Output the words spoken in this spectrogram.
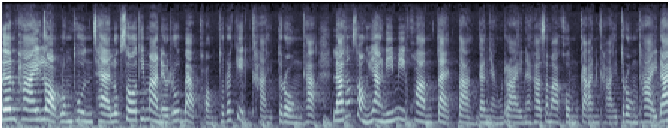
เตือนภัยหลอกลงทุนแชร์ลูกโซ่ที่มาในรูปแบบของธุรกิจขายตรงค่ะ แล้วทั้งสองอย่างนี้มีความแตกต่างกันอย่างไรนะคะ สมาคมการขายตรงไทยได้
